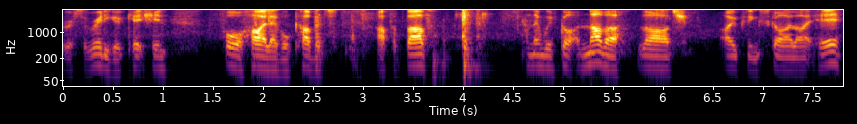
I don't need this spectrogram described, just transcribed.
It's a really good kitchen. Four high level cupboards up above and then we've got another large opening skylight here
